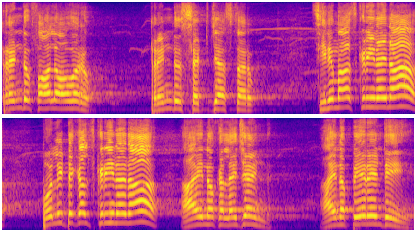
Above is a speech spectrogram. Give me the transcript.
ట్రెండ్ ఫాలో అవ్వరు ట్రెండ్ సెట్ చేస్తారు. సినిమా స్క్రీన్ అయినా పొలిటికల్ స్క్రీన్ అయినా ఆయన ఒక లెజెండ్. ఆయన పేరేంటి?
